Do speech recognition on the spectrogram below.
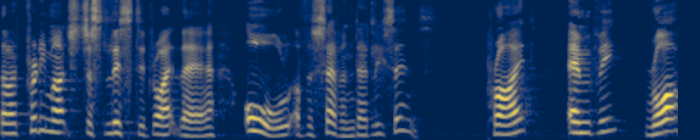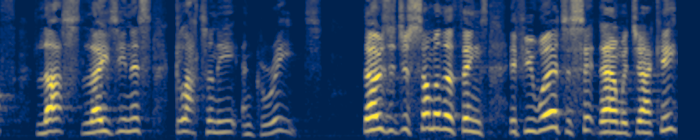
that I've pretty much just listed right there all of the seven deadly sins pride, envy, wrath, lust, laziness, gluttony, and greed. Those are just some of the things. If you were to sit down with Jackie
